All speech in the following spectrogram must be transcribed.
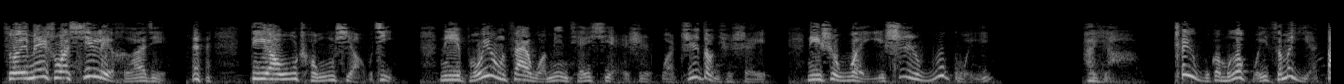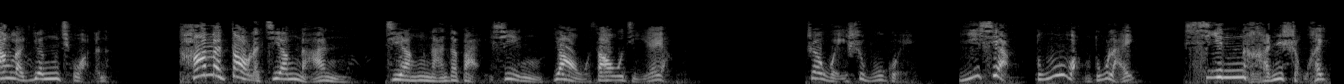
嘴没说，心里合计：雕虫小技。你不用在我面前显示，我知道你是谁。你是韦氏五鬼。哎呀，这五个魔鬼怎么也当了鹰犬了呢？他们到了江南，江南的百姓要遭劫呀！这韦氏五鬼一向独往独来，心狠手黑，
